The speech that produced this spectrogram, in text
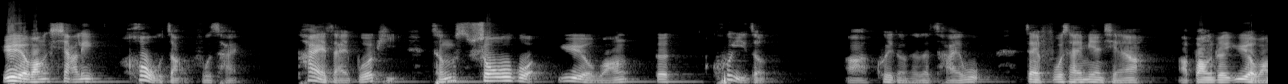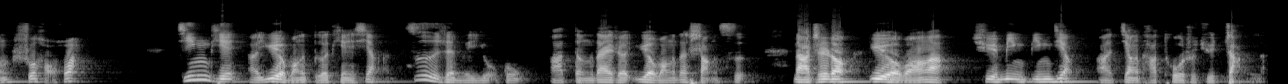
越王下令厚葬夫差。太宰伯嚭曾收过越王的馈赠啊，馈赠他的财物，在夫差面前啊啊帮着越王说好话。今天啊，越王得天下，自认为有功啊，等待着越王的赏赐。哪知道越王啊，却命兵将啊将他拖出去斩了。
